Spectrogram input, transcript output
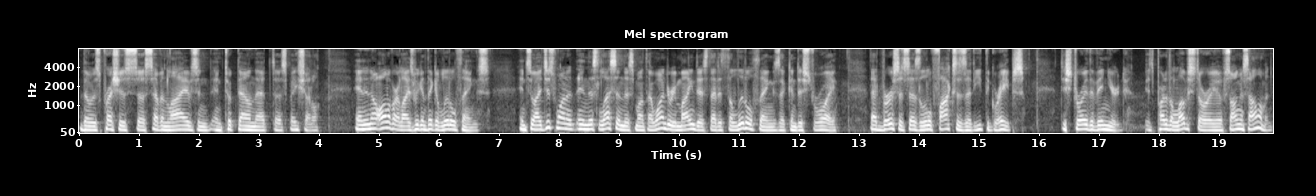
those precious uh, seven lives and, and took down that uh, space shuttle. And in all of our lives, we can think of little things. And so I just wanted, in this lesson this month, I wanted to remind us that it's the little things that can destroy. That verse that says, the little foxes that eat the grapes destroy the vineyard. It's part of the love story of Song of Solomon,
